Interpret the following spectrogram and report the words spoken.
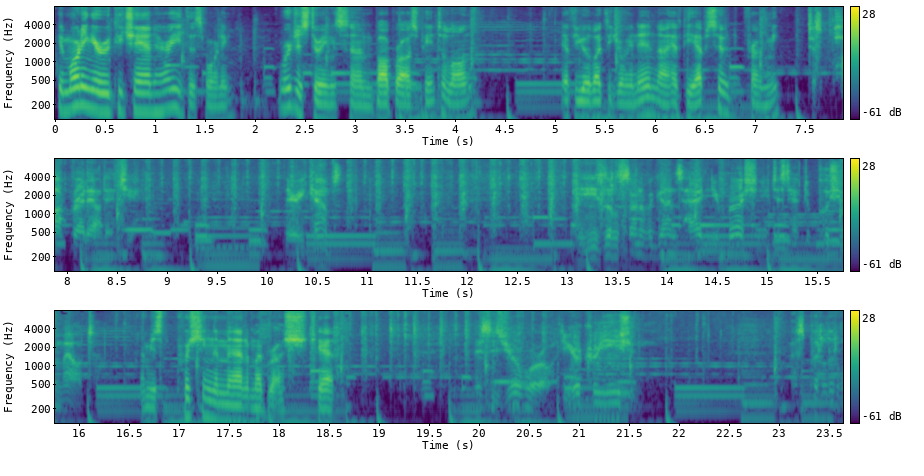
Good morning, Iruki-chan. How are you this morning? We're just doing some Bob Ross paint along. If you would like to join in, I have the episode in front of me. Just pop right out at you. There he comes. These little son of a guns hiding your brush, and you just have to push him out. I'm just pushing them out of my brush, chat. This is your world, your creation. Let's put a little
